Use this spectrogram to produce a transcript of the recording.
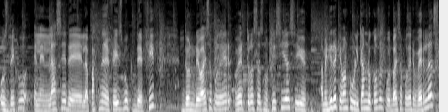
os dejo el enlace de la página de Facebook de FIF, donde vais a poder ver todas las noticias y a medida que van publicando cosas, pues vais a poder verlas.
